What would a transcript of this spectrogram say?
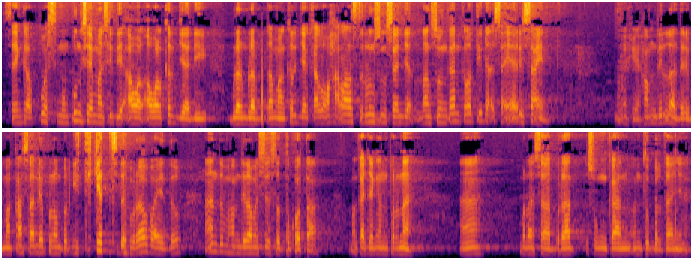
Saya nggak puas, mumpung saya masih di awal-awal kerja di bulan-bulan pertama kerja. Kalau halal langsung saya langsungkan, kalau tidak saya resign. Alhamdulillah dari Makassar dia pulang pergi tiket sudah berapa itu? Antum Alhamdulillah masih satu kota. Maka jangan pernah ah, merasa berat, sungkan untuk bertanya.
